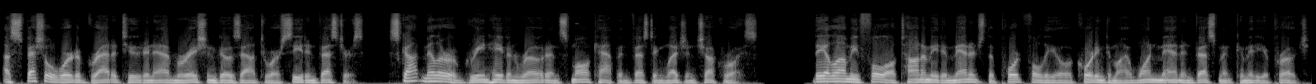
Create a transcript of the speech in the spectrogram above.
A special word of gratitude and admiration goes out to our seed investors, Scott Miller of Greenhaven Road and small cap investing legend Chuck Royce. They allow me full autonomy to manage the portfolio according to my one man investment committee approach,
